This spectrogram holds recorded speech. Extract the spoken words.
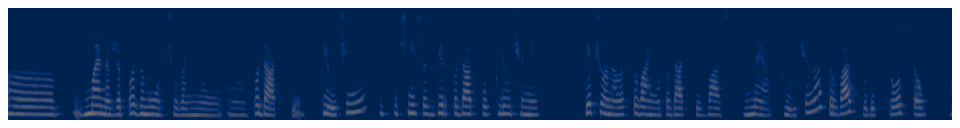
е, в мене вже по замовчуванню е, податки включені, точніше, збір податку включений. Якщо налаштування податків вас не включено, то у вас будуть просто е,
